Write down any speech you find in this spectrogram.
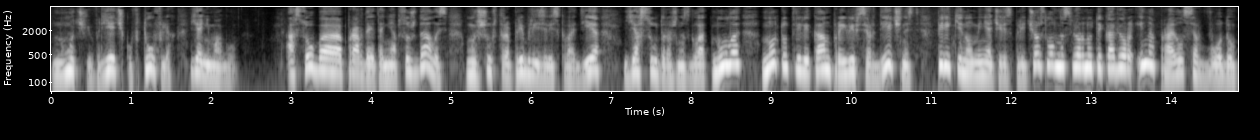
Ночью, в речку, в туфлях я не могу. Особо, правда, это не обсуждалось. Мы шустро приблизились к воде, я судорожно сглотнула, но тут великан, проявив сердечность, перекинул меня через плечо, словно свернутый ковер, и направился в воду.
